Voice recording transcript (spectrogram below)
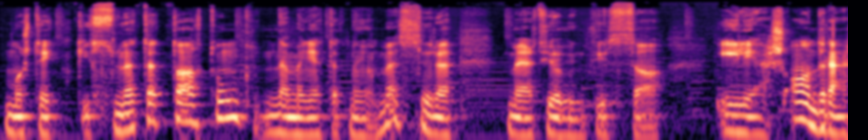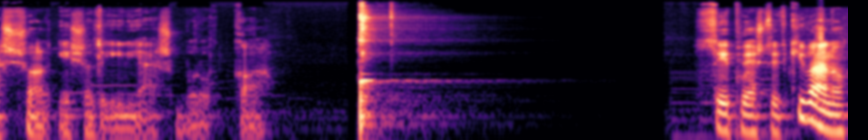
most egy kis szünetet tartunk, nem menjetek nagyon messzire, mert jövünk vissza Éliás Andrással és az Éliás borokkal. Szép jó estét kívánok!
